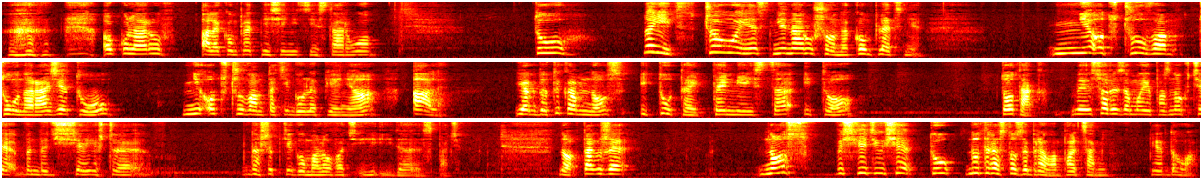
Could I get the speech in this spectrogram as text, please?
okularów, ale kompletnie się nic nie starło. Tu, no nic, czoło jest nienaruszone kompletnie. Nie odczuwam tu na razie, tu, nie odczuwam takiego lepienia, ale jak dotykam nos i tutaj te miejsca i to, to tak. Sorry za moje paznokcie, będę dzisiaj jeszcze na szybkiego malować i idę spać. No, także nos wyświecił się tu, no teraz to zebrałam palcami, pierdoła.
